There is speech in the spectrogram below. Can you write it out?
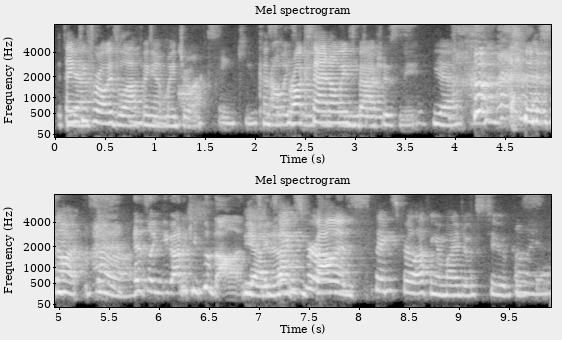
great. Thank Yeah. you for always laughing at my Aw, jokes. Thank you. for Because always Roxanne always bashes jokes. me. Yeah. it's not. It's not wrong. It's like you gotta keep the balance. Yeah, you know? exactly. Thanks for Balance. always- thanks for laughing at my jokes too. 'cause Oh, yeah.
